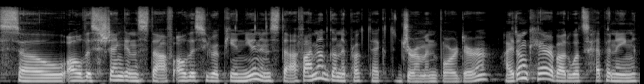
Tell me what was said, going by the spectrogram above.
So all this Schengen stuff, all this European Union stuff, I'm not going to protect the German border. I don't care about what's happening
